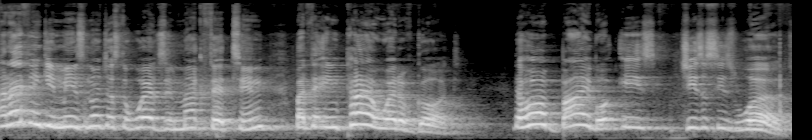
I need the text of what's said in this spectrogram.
And I think it means not just the words in Mark 13, but the entire word of God. The whole Bible is Jesus' word.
